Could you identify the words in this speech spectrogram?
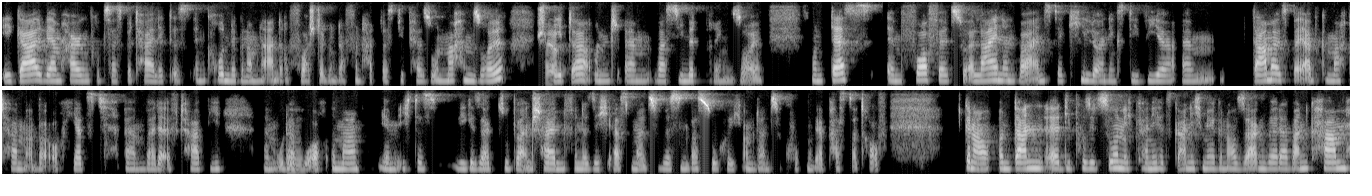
egal wer im Hiring-Prozess beteiligt ist, im Grunde genommen eine andere Vorstellung davon hat, was die Person machen soll später ja. und ähm, was sie mitbringen soll. Und das im Vorfeld zu alleinen war eines der Key Learnings, die wir ähm, damals bei Erb gemacht haben, aber auch jetzt ähm, bei der FTAPI ähm, oder mhm. wo auch immer ähm, ich das, wie gesagt, super entscheidend finde, sich erstmal zu wissen, was suche ich, um dann zu gucken, wer passt da drauf. Genau, und dann äh, die Position, ich kann jetzt gar nicht mehr genau sagen, wer da wann kam,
